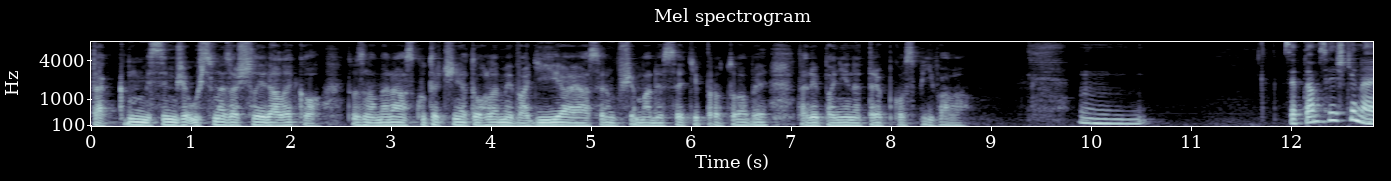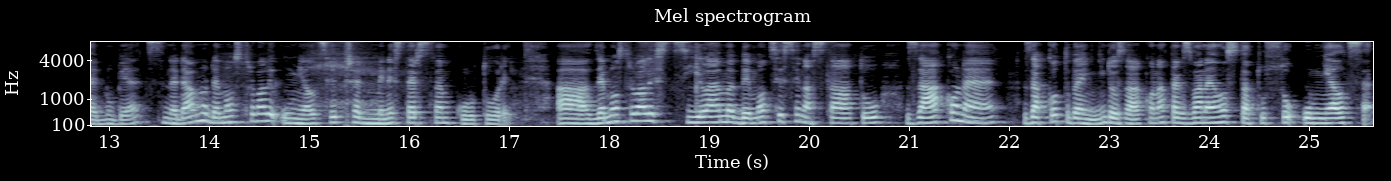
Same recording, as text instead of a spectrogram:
tak myslím, že už jsme zašli daleko. To znamená, skutečně tohle mi vadí a já jsem všema deseti proto, aby tady paní Netrebko zpívala. Hmm. Zeptám se ještě na jednu věc. Nedávno demonstrovali umělci před ministerstvem kultury a demonstrovali s cílem vymoci si na státu zákonné zakotvení do zákona takzvaného statusu umělce.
